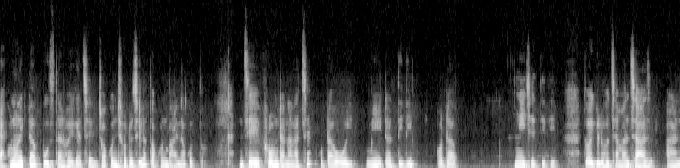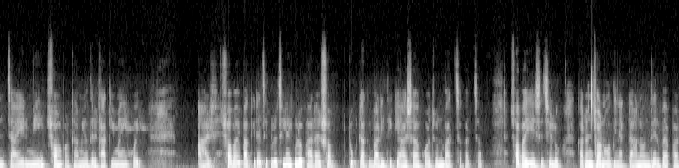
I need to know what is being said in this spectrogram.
এখন অনেকটা বুঝদার হয়ে গেছে। যখন ছোট ছিল তখন বায়না করতো। যে ফোমটা নাড়াচ্ছে, ওটা ওই মেয়েটার দিদি, ওটা নিজের দিদি। তো এগুলো হচ্ছে আমার যা আর জায়ের মেয়ে সম্পর্কে আমি ওদের কাকিমাই হই। আর সবাই বাকিরা যেগুলো ছিল এগুলো পাড়ার সব টুকটাক বাড়ি থেকে আসা কজন বাচ্চা কাচ্চা সবাই এসেছিল। কারণ জন্মদিন একটা আনন্দের ব্যাপার।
